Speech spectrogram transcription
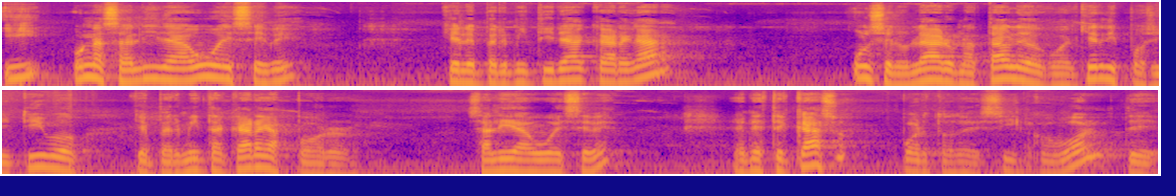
y una salida USB que le permitirá cargar un celular, una tablet o cualquier dispositivo que permita cargas por salida USB. En este caso, puerto de 5 volt de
